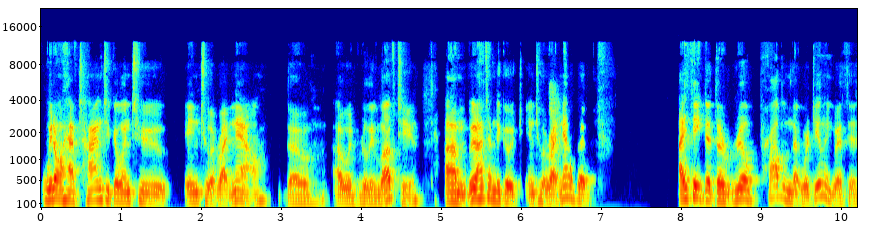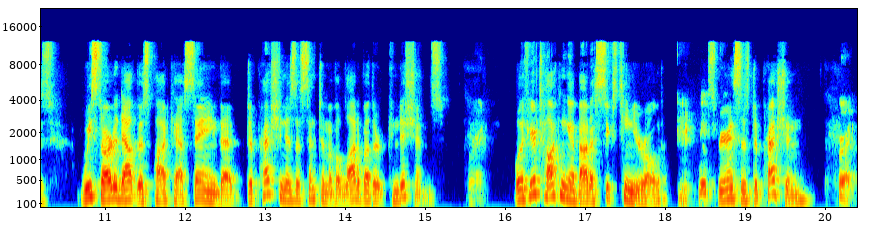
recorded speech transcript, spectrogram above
we don't have time to go into into it right now though i would really love to. Um, we don't have time to go into it right now but i think that the real problem that we're dealing with is we started out this podcast saying that depression is a symptom of a lot of other conditions. Right well, if you're talking about a 16 year old who experiences depression, right.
